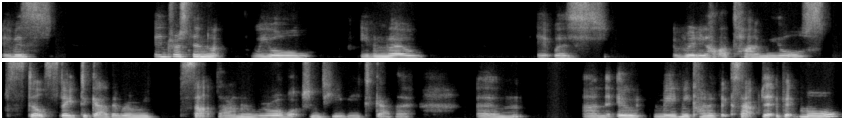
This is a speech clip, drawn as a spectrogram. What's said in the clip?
it was interesting that we all even though it was a really hard time, we all still stayed together and we sat down and we were all watching TV together. Um, and it made me kind of accept it a bit more.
